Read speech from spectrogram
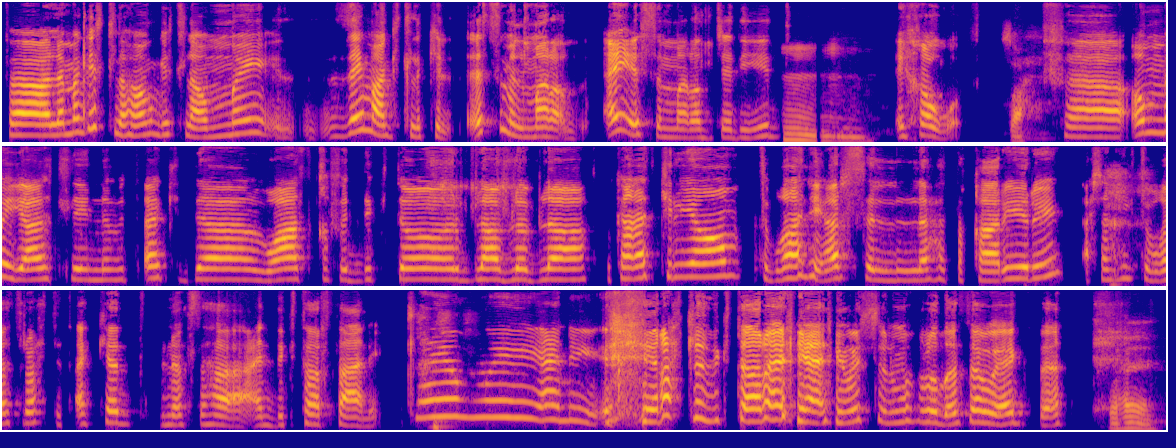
فلما قلت لهم قلت لأمي زي ما قلت لك اسم المرض أي اسم مرض جديد يخوف. صح. فأمي قالت لي إنه متأكدة واثقة في الدكتور بلا بلا بلا. وكانت كل يوم تبغاني أرسل لها تقاريري عشان هي تبغى تروح تتأكد بنفسها عند دكتور ثاني. قلت لها يا أمي يعني رحت لدكتورين يعني وش المفروض أسوي أكثر؟ صحيح.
